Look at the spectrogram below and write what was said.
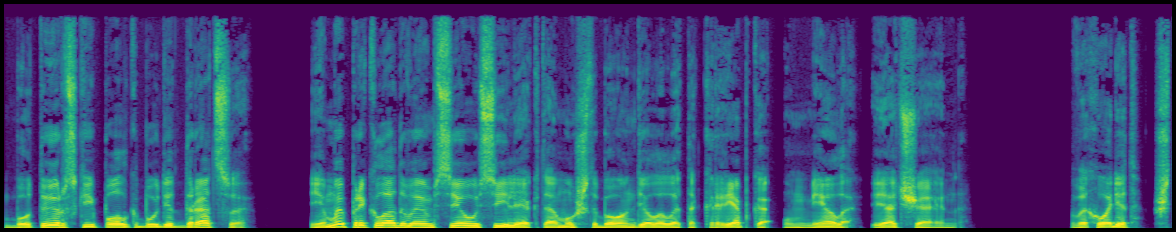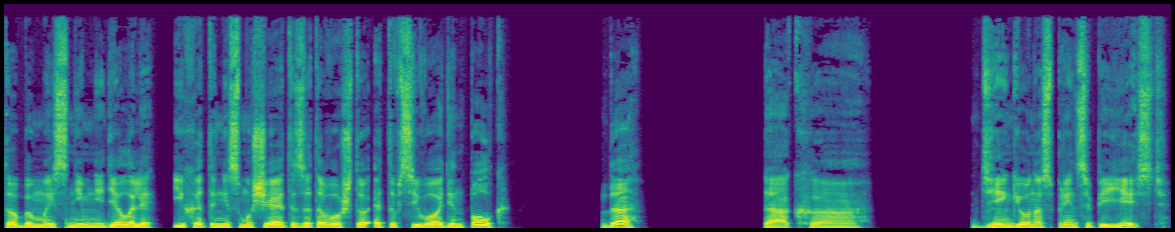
Бутырский полк будет драться, и мы прикладываем все усилия к тому, чтобы он делал это крепко, умело и отчаянно. Выходит, что бы мы с ним ни делали, их это не смущает из-за того, что это всего один полк? Да. Так, а... деньги у нас в принципе есть.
